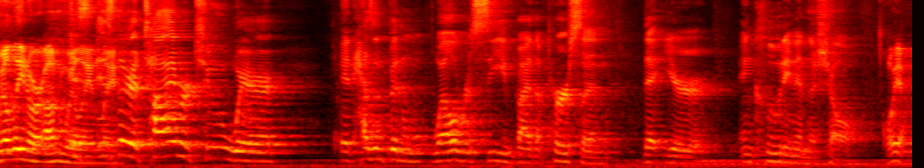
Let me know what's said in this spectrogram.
willing or is, unwillingly. is there a time or two where it hasn't been well received by the person that you're including in the show? oh yeah.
